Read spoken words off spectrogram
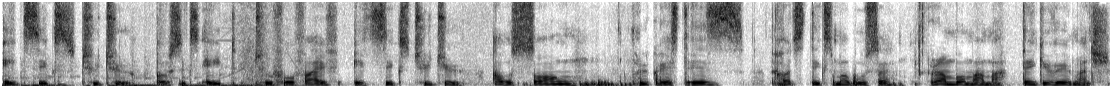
8622. 068 245 8622. Our song request is Hot Sticks Mabuse, Rumba Mama. Thank you very much.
